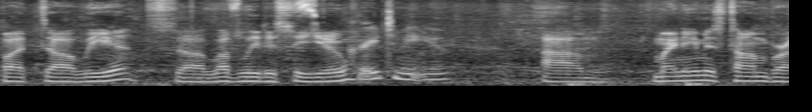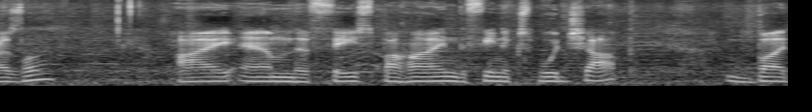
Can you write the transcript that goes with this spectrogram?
But uh, Leah, it's uh, lovely to see you. Great to meet you. My name is Tom Breslin. I am the face behind the Phoenix Woodshop, but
